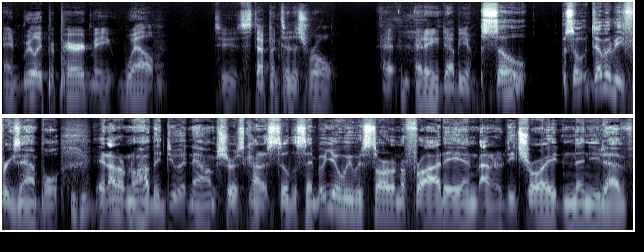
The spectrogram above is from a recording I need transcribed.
and really prepared me well to step into this role at, at AEW. So, so WWE, for example, Mm-hmm. and I don't know how they do it now. I'm sure it's kind of still the same. But you know, we would start on a Friday and I don't know Detroit, and then you'd have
